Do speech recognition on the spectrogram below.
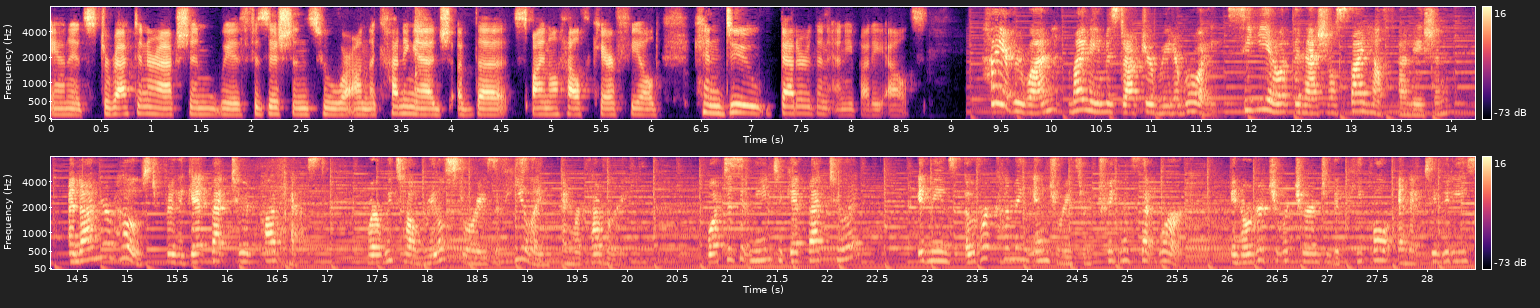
and its direct interaction with physicians who are on the cutting edge of the spinal health care field can do better than anybody else. Hi, everyone. My name is Dr. Rita Roy, CEO of the National Spine Health Foundation, and I'm your host for the Get Back to It podcast, where we tell real stories of healing and recovery. What does it mean to get back to it? It means overcoming injury through treatments that work in order to return to the people and activities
